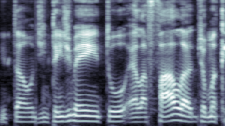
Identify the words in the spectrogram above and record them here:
então de entendimento, ela fala de uma criança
